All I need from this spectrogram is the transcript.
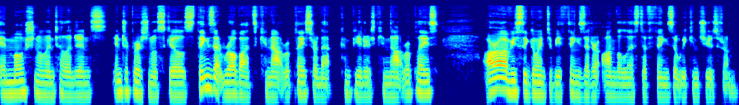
emotional intelligence, interpersonal skills, things that robots cannot replace or that computers cannot replace, are obviously going to be things that are on the list of things that we can choose from.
